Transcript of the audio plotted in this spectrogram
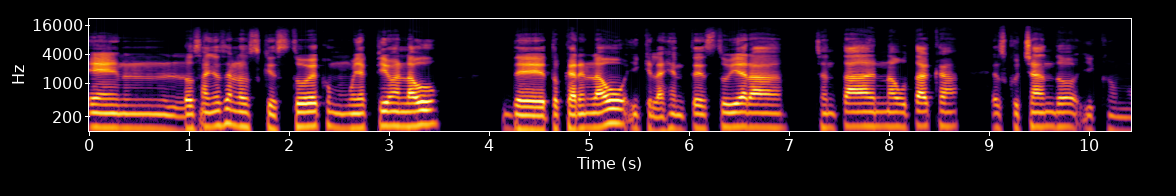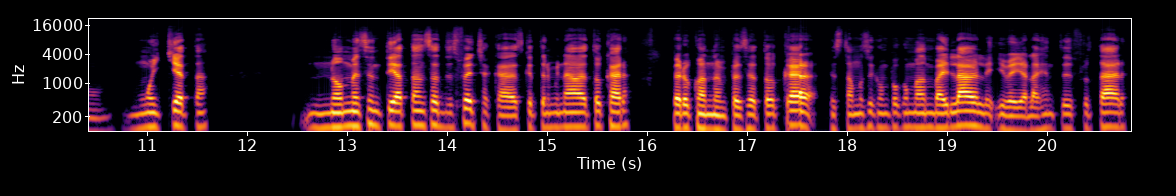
en los años en los que estuve como muy activa en la U, de tocar en la U y que la gente estuviera sentada en una butaca escuchando y como muy quieta, no me sentía tan satisfecha cada vez que terminaba de tocar pero cuando empecé a tocar esta música un poco más bailable y veía a la gente disfrutar,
